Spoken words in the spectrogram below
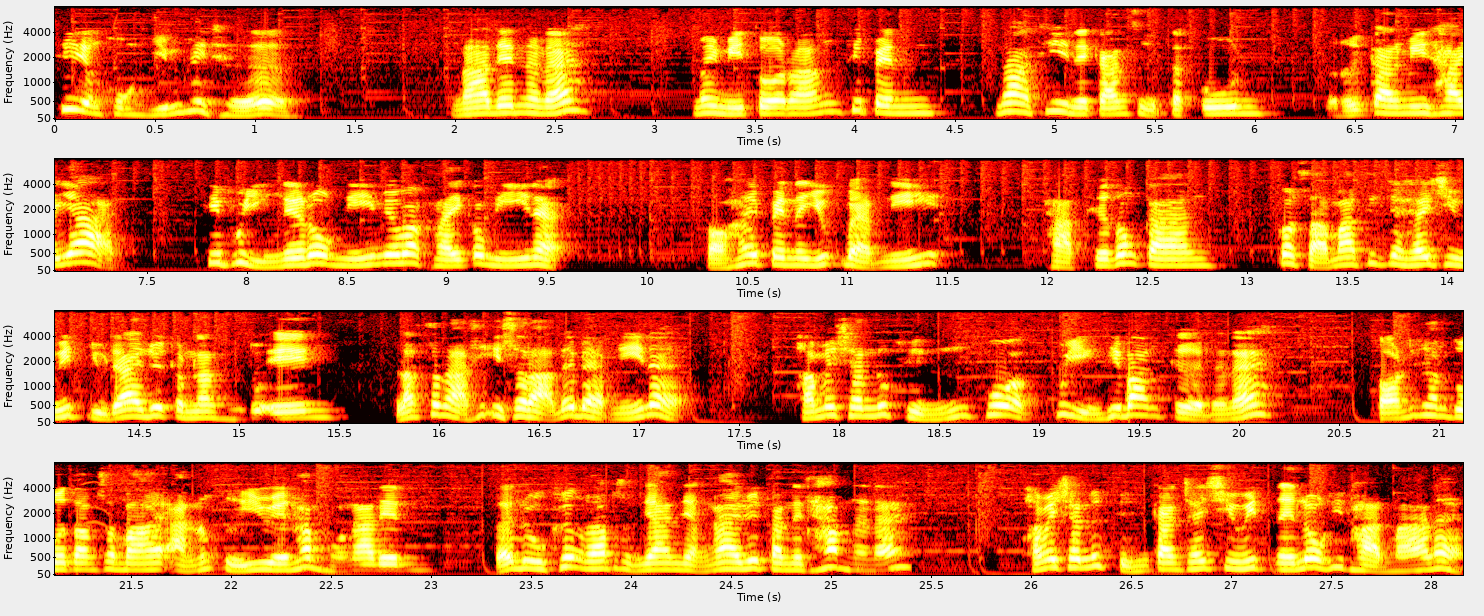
ที่ยังคงยิ้มให้เธอ นาเดนนะนะ ไม่มีตัวรั้งที่เป็นหน้าที่ในการสืบตระกูล หรือการมีทายาทที่ผู้หญิงในโลกนี้ไม่ว่าใครก็มีน่ะต่อให้เป็นในยุคแบบนี้ หากเธอต้องการก็สามารถที่จะใช้ชีวิตอยู่ได้ด้วยกำลังของตัวเอง ลักษณะที่อิสระได้แบบนี้น่ะทำให้ฉันนึกถึงพวกผู้หญิงที่บ้านเกิดนะนะ ตอนที่ทำตัวตามสบายอ่านหนังสืออยู่ในถ้ำของนาเดน และดูเครื่องรับสัญญาณอย่างง่ายด้วยกันในถ้ำนะนะทำให้ฉันนึกถึงการใช้ชีวิตในโลกที่ผ่านมาน่ะ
